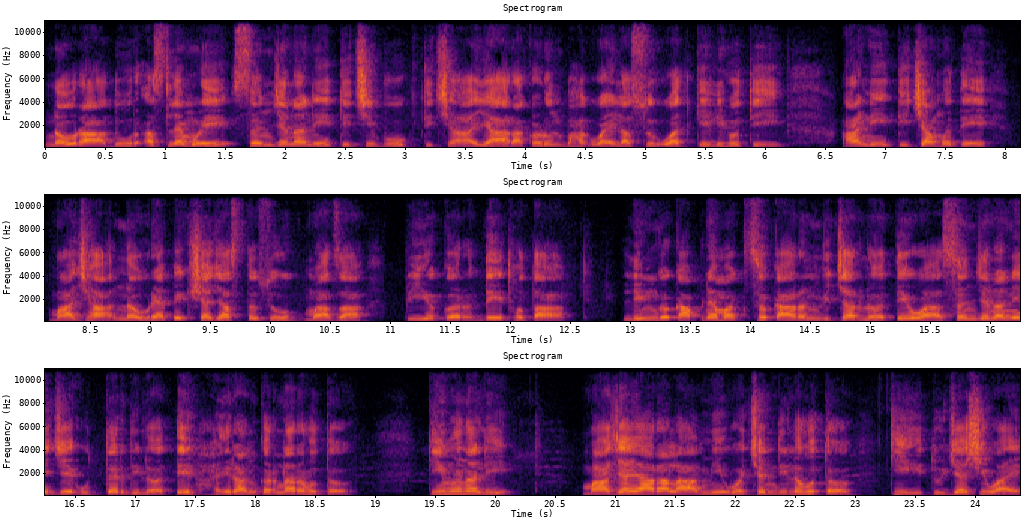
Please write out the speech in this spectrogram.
नवरा दूर असल्यामुळे संजनाने तिची भूक तिच्या याराकडून भागवायला सुरुवात केली होती आणि तिच्या मते माझ्या नवऱ्यापेक्षा जास्त सुख माझा प्रियकर देत होता. लिंग कापण्यामागचं कारण विचारलं तेव्हा संजनाने जे उत्तर दिलं ते हैराण करणारं होतं. ती म्हणाली माझ्या याराला मी वचन दिलं होतं की तुझ्याशिवाय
